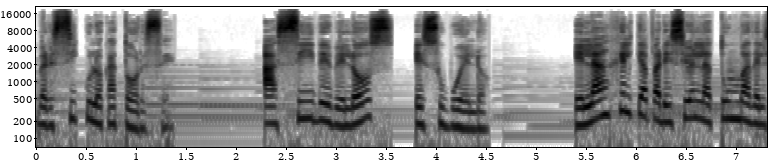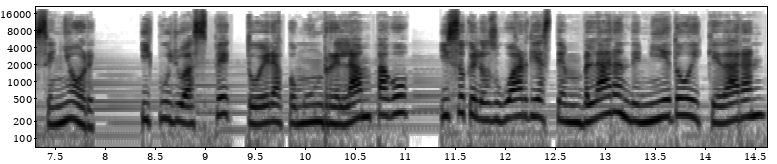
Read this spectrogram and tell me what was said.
versículo 14. Así de veloz es su vuelo. El ángel que apareció en la tumba del Señor y cuyo aspecto era como un relámpago, hizo que los guardias temblaran de miedo y quedaran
